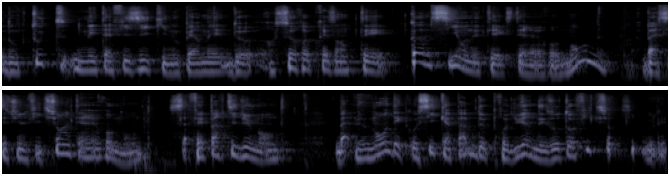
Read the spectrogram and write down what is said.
Donc toute métaphysique qui nous permet de se représenter comme si on était extérieur au monde, bah, c'est une fiction intérieure au monde. Ça fait partie du monde. Bah, le monde est aussi capable de produire des autofictions, si vous voulez,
